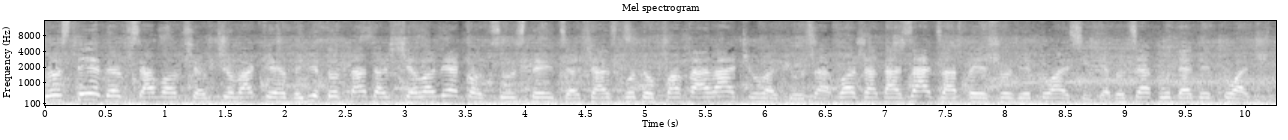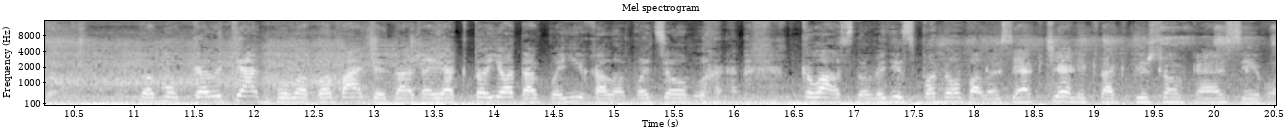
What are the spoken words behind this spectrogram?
Зустрінемося, в общем, чуваки. Мені тут треба з чоловіком зустрітися. Зараз буду поворачувати вже. Може назад запишу відосики, але це буде не точно. Тому крутяк було побачити, як Тойота поїхала по цьому. Класно, мені сподобалось, як челік так пішов красиво.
